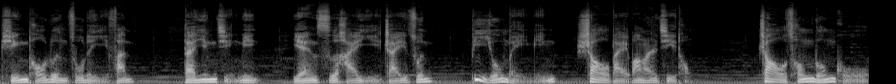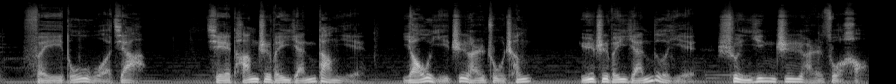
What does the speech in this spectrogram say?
评头论足了一番。但应景命，言四海以宅尊，必有美名，少百王而继统。赵从龙骨，匪独我家，且唐之为严荡也。尧以之而著称，禹之为言乐也；舜因之而作号，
